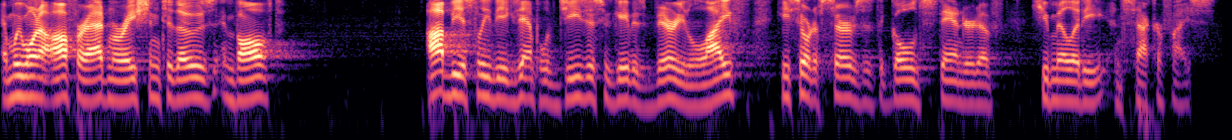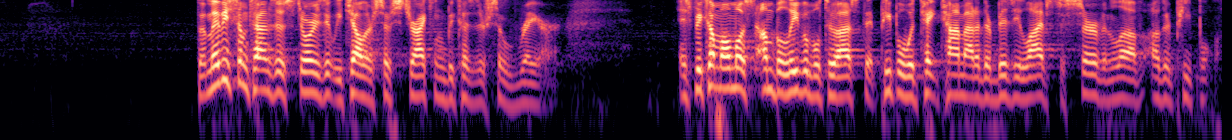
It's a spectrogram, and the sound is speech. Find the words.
And we want to offer admiration to those involved. Obviously, the example of Jesus, who gave his very life, he sort of serves as the gold standard of humility and sacrifice. But maybe sometimes those stories that we tell are so striking because they're so rare. It's become almost unbelievable to us that people would take time out of their busy lives to serve and love other people,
